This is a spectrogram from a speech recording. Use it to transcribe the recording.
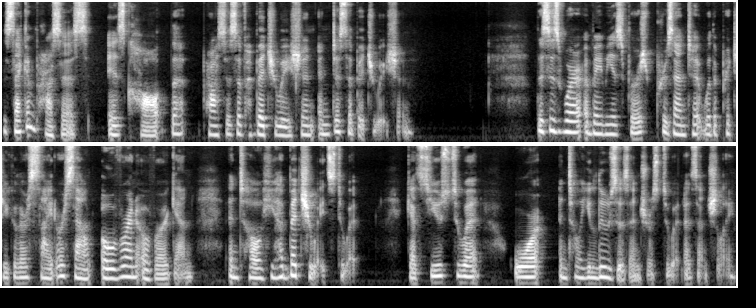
The second process is called the process of habituation and dishabituation. This is where a baby is first presented with a particular sight or sound over and over again until he habituates to it, gets used to it, or until he loses interest to it, essentially.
